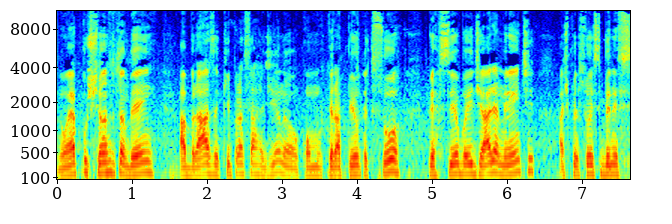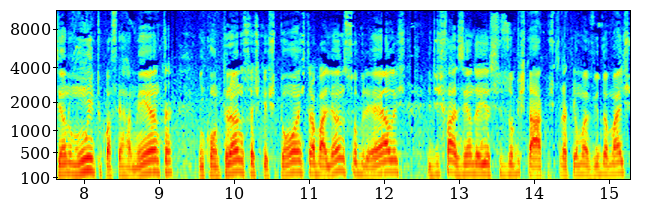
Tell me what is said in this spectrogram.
não é puxando também a brasa aqui para a sardinha, não. Como terapeuta que sou, percebo aí diariamente as pessoas se beneficiando muito com a ferramenta, encontrando suas questões, trabalhando sobre elas e desfazendo aí esses obstáculos para ter uma vida mais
